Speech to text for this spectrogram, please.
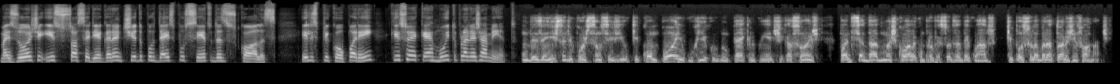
mas hoje isso só seria garantido por 10% das escolas. Ele explicou, porém, que isso requer muito planejamento. Um desenhista de construção civil que compõe o currículo de um técnico em edificações pode ser dado uma escola com professores adequados, que possui laboratórios de informática.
